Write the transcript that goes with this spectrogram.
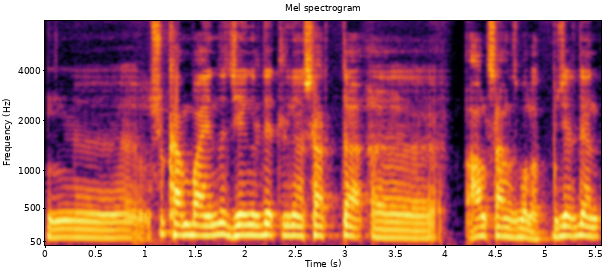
ушу комбайнды жеңилдетилген шартта алсаңыз болот бул жерден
